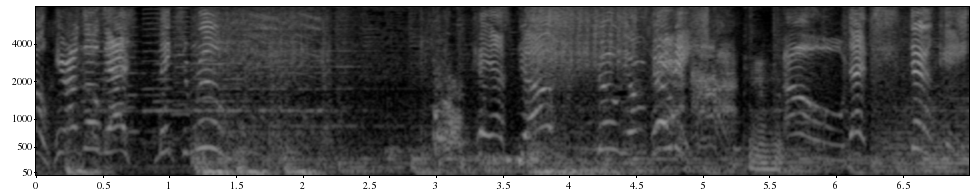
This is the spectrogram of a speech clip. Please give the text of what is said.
Oh, here I go, guys. Make some room. Chaos dog, show your it. Oh, that's stinky.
